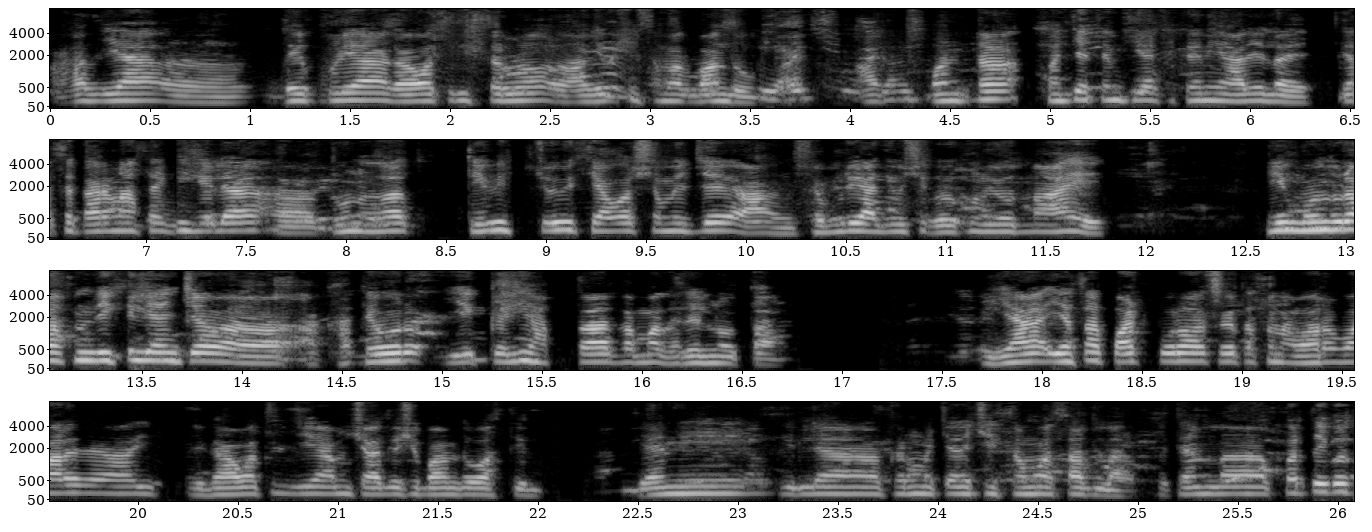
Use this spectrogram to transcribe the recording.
आज या अं, या गावातील सर्व आदिवासी समाज बांधव मंठा पंचायत समिती या ठिकाणी आलेला आहे. याचं कारण असं आहे की गेल्या दोन हजार तेवीस चोवीस या वर्षामध्ये जे अं, शबरी आदिवासी घरकुल योजना आहे ही मंजूर असून देखील यांच्या अं, खात्यावर एकही हप्ता जमा झालेला नव्हता. या याचा पाठपुरावा करत असताना वारंवार गावातील जे आमचे आदिवासी बांधव असतील यांनी इथल्या कर्मचाऱ्याशी संवाद साधला. तर त्यांना प्रत्येकच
